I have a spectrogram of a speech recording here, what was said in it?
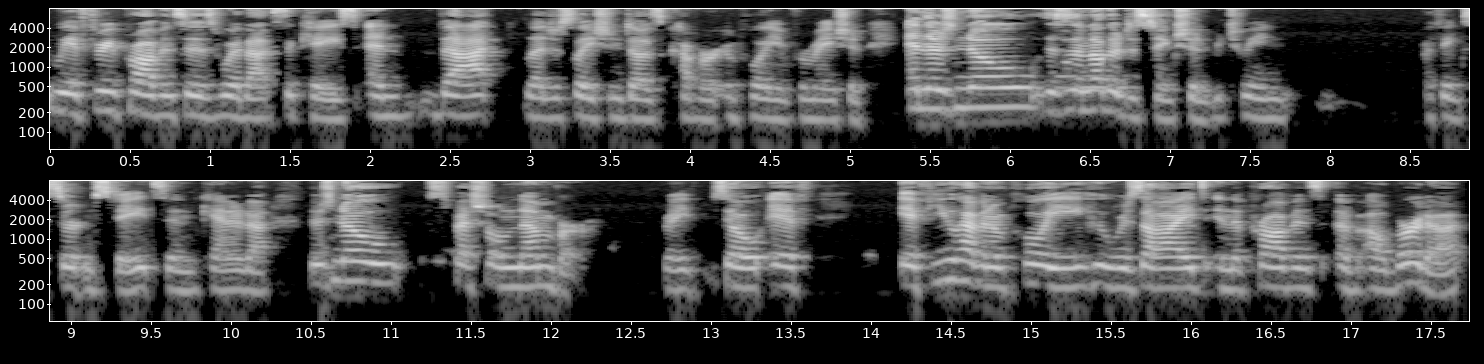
we have three provinces where that's the case, and that legislation does cover employee information. And there's no, this is another distinction between, I think, certain states and Canada. There's no special number, right? So if if you have an employee who resides in the province of Alberta,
